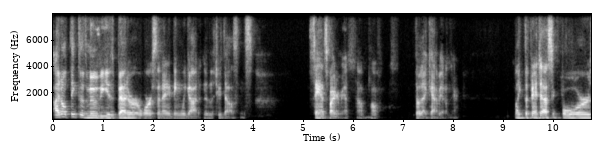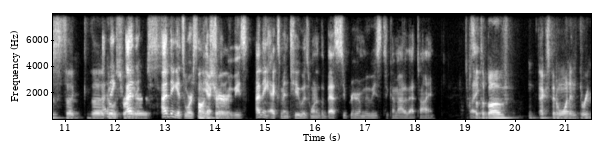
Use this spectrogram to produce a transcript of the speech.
I don't think this movie is better or worse than anything we got in the 2000s. Sans Spider Man. I'll, I'll throw that caveat on there. Like the Fantastic Fours, the the I think- Ghost I Riders. I think it's worse than the X Men movies. I think X Men Two is one of the best superhero movies to come out of that time. So it's above X Men one and three.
